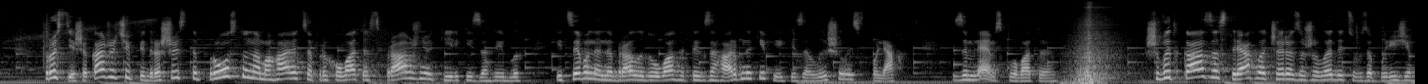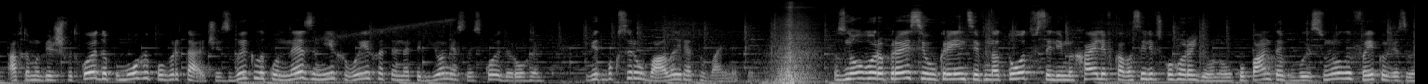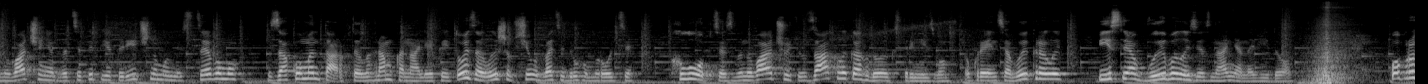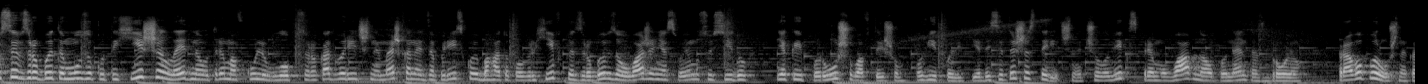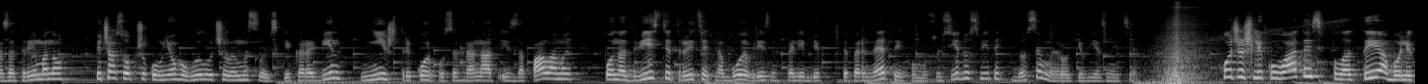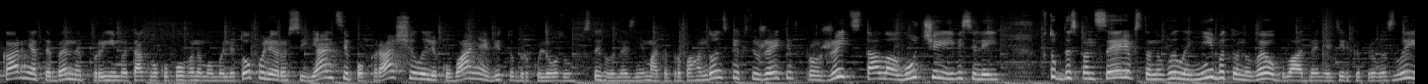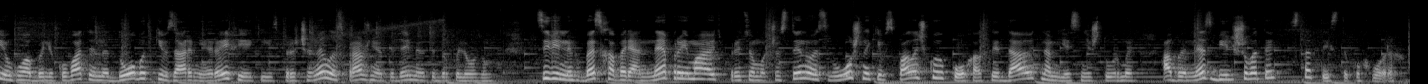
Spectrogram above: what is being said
Простіше кажучи, підрашисти просто намагаються приховати справжню кількість загиблих, і це вони не брали до уваги тих загарбників, які залишились в полях. Земля їм скловатою. Швидка застрягла через ожеледицю в Запоріжжі. Автомобіль швидкої допомоги, повертаючись з виклику, не зміг виїхати на підйомі слизької дороги. Відбуксирували рятувальники. Знову репресії українців на ТОТ в селі Михайлівка Васильівського району. Окупанти висунули фейкові звинувачення 25-річному місцевому за коментар в телеграм-каналі, який той залишив ще у 22-му році. Хлопця звинувачують у закликах до екстремізму. Українця викрили після вибили зізнання на відео. Попросив зробити музику тихіше, ледь не отримав кулю в лоб. 42-річний мешканець Запорізької багатоповерхівки зробив зауваження своєму сусіду, який порушував тишу. У відповідь 56-річний чоловік спрямував на опонента зброю. Правопорушника затримано. Під час обшуку в нього вилучили мисливський карабін, ніж, три корпуси гранат із запалами, понад 230 набоїв різних калібрів. Тепер не тихому сусіду світить до 7 років в'язниці. Хочеш лікуватись, плати або лікарня тебе не прийме. Так в окупованому Мелітополі росіянці покращили лікування від туберкульозу. Встигли не знімати пропагандонських сюжетів. Про жить стало лучше і веселей. В тубдиспансері встановили нібито нове обладнання, тільки привезли його, аби лікувати недобитків з армії РФ, які спричинили справжню епідемію туберкульозу. Цивільних без хабаря не приймають. При цьому частину СВОшників з паличкою коха кидають на м'ясні штурми, аби не збільшувати статистику хворих.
